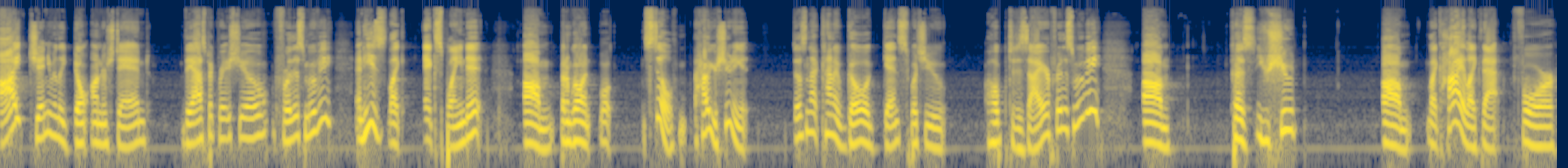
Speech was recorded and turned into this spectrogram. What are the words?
I genuinely don't understand the aspect ratio for this movie. And he's like explained it. Um, but I'm going, well, still, how you're shooting it, doesn't that kind of go against what you hope to desire for this movie? Um, because you shoot, um, like high like that for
